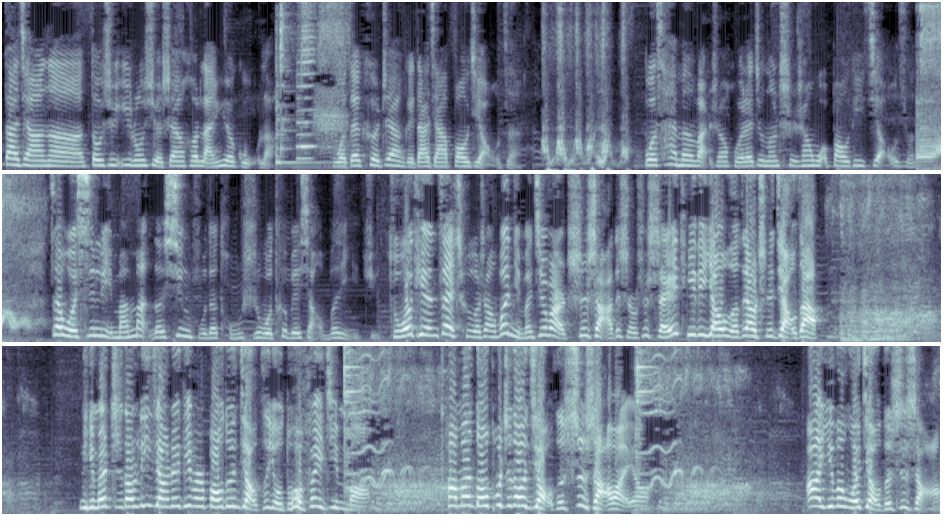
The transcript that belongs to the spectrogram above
大家呢都去玉龙雪山和蓝月谷了，我在客栈给大家包饺子。菠菜们晚上回来就能吃上我包的饺子了。在我心里满满的幸福的同时，我特别想问一句：昨天在车上问你们今晚吃啥的时候，是谁提的幺蛾子要吃饺子？你们知道丽江这地方包顿饺子有多费劲吗？他们都不知道饺子是啥玩意儿。阿姨问我饺子是啥，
